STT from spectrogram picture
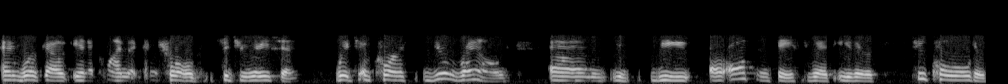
and work out in a climate controlled situation, which of course year round, um, we are often faced with either too cold or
